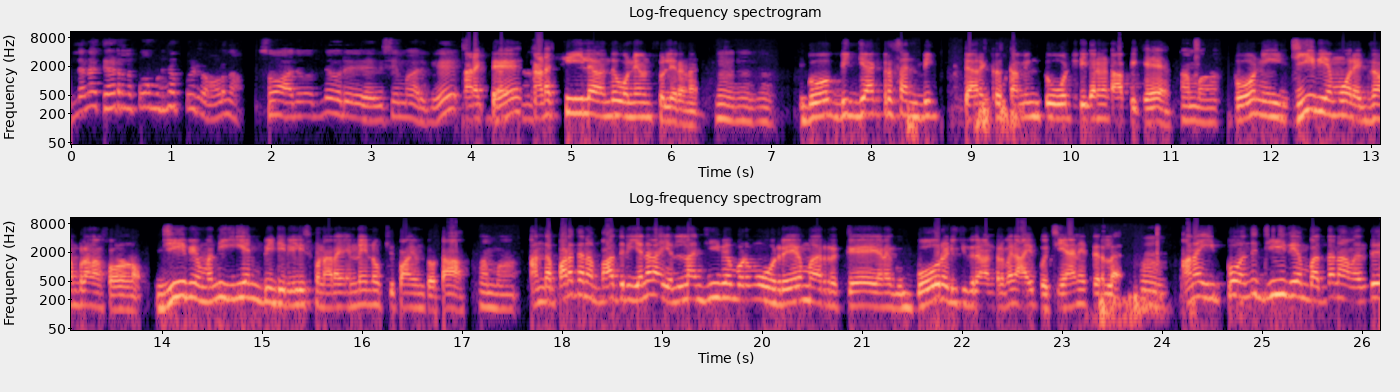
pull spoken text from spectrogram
இல்லன்னா தியேட்டர்ல போக முடிஞ்சா போயிடுறோம் அவ்வளவுதான். சோ அது வந்து ஒரு விஷயமா இருக்கு. கரெக்ட் கடைசியில வந்து ஒன்னே ஒன்று சொல்லிடுறேன் இப்போ big actors and big directors coming to OTT தானே டாபிக் ஆமா. இப்போ நீ ஜிவிஎம் ஒரு எக்ஸாம்பிளா நான் சொல்லணும். ஜிவிஎம் வந்து இஎன்பிடி ரிலீஸ் பண்ணாரா? என்னை நோக்கி பாயும் தோட்டா? ஆமா. அந்த படத்தை நான் பார்த்துட்டு என்னடா எல்லா ஜிவிஎம் படமும் ஒரே மாதிரி இருக்கு? எனக்கு போர் அடிக்குதுடான்ற மாதிரி ஆயிப்போச்சு. ஏனே தெரியல. ஆனா இப்போ வந்து ஜிவிஎம் பார்த்தா நான் வந்து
